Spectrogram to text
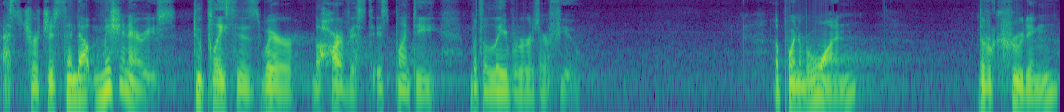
As churches send out missionaries to places where the harvest is plenty, but the laborers are few. Point number one the recruiting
